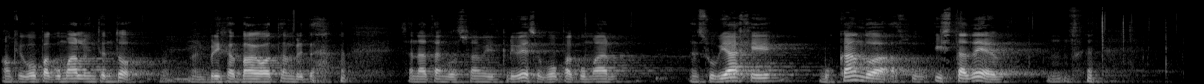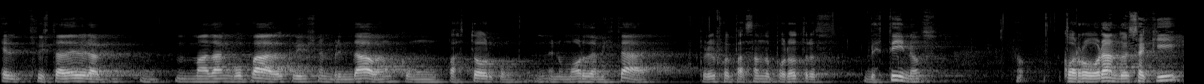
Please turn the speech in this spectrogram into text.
aunque Gopakumar lo intentó. En el Brihad Bhagavatam, Sanatan Goswami escribe eso. Gopakumar en su viaje buscando a, a su Istadev, el Suistadev era Madan Gopal, Krishna en Brindavan, como un pastor con, en humor de amistad, pero él fue pasando por otros destinos, corroborando, es aquí,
